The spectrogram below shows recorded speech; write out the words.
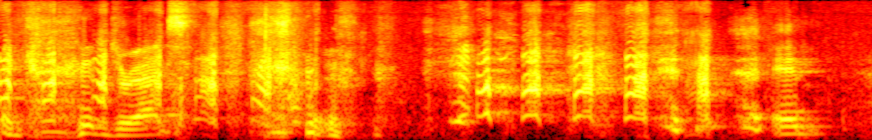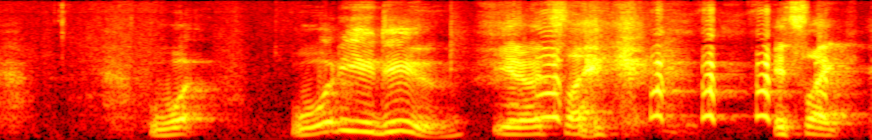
and kind of drags. and what what do you do? You know, it's like it's like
